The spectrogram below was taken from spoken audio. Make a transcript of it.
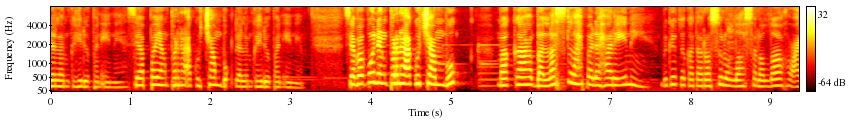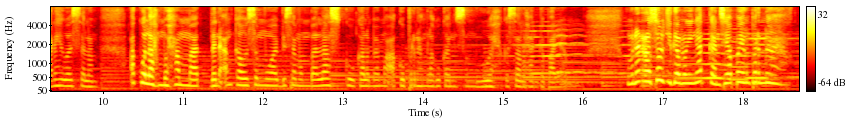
dalam kehidupan ini? Siapa yang pernah aku cambuk dalam kehidupan ini? Siapa pun yang pernah aku cambuk, maka balaslah pada hari ini. Begitu kata Rasulullah Sallallahu Alaihi Wasallam. Akulah Muhammad dan engkau semua bisa membalasku kalau memang aku pernah melakukan sebuah kesalahan kepadamu. Kemudian Rasul juga mengingatkan siapa yang pernah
